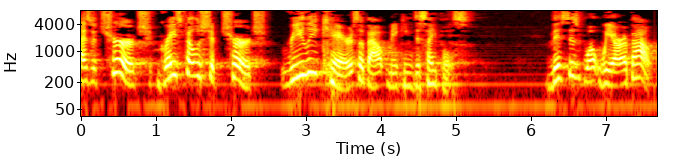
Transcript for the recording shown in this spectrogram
As a church, Grace Fellowship Church really cares about making disciples. This is what we are about.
